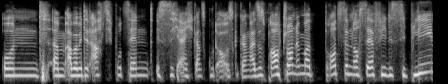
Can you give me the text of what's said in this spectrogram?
Und ähm, aber mit den 80 Prozent ist es sich eigentlich ganz gut ausgegangen. Also es braucht schon immer trotzdem noch sehr viel Disziplin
